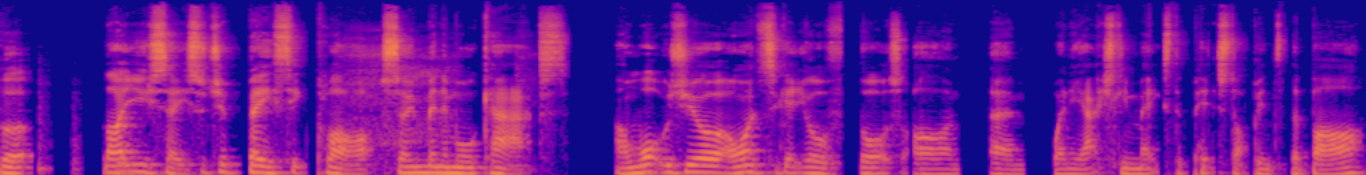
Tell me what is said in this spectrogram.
but like you say, such a basic plot, so minimal cast. And what was your? I wanted to get your thoughts on um, when he actually makes the pit stop into the bar,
